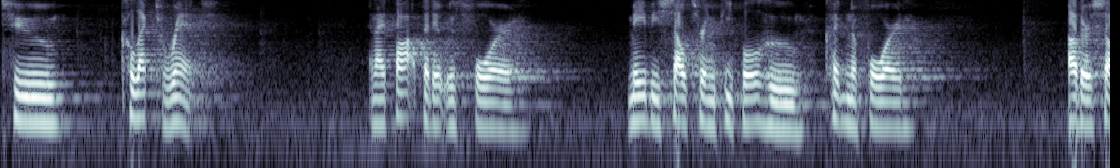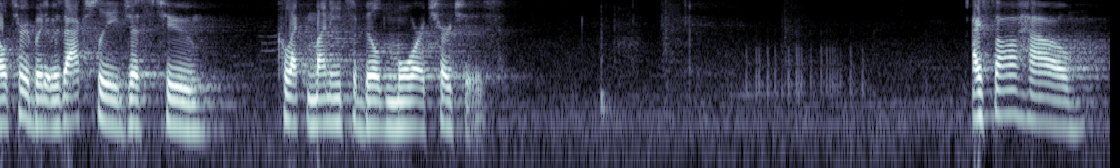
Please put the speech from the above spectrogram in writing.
to collect rent. And I thought that it was for maybe sheltering people who couldn't afford other shelter, but it was actually just to collect money to build more churches. I saw how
